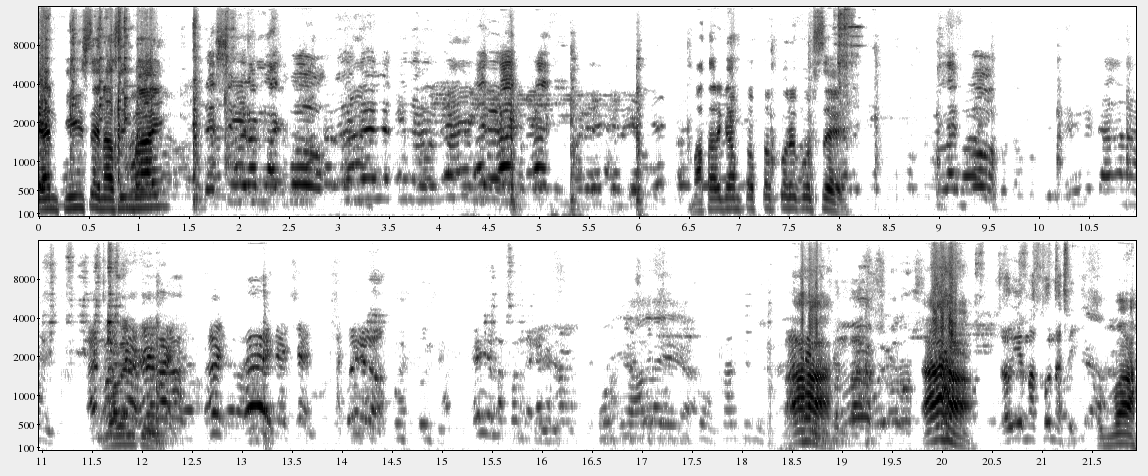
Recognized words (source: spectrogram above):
কেন কি হয়েছে নাসিম ভাই মাথার গাম টপ টপ করে পড়ছে। বলেন কি? আহা আহা। বাহ।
